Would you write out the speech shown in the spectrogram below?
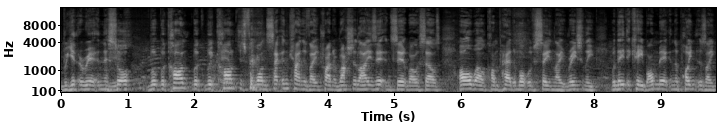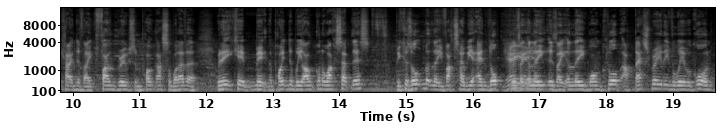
reiterating this. So, but we can't we, we can't just for one second kind of like trying to rationalise it and say it by ourselves. Oh well, compared to what we've seen like recently, we need to keep on making the point as like kind of like fan groups and podcasts or whatever. We need to keep making the point that we aren't going to accept this because ultimately that's how you end up Yeah, as like yeah, a league as like a League One club at best. Really, the way we're going.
